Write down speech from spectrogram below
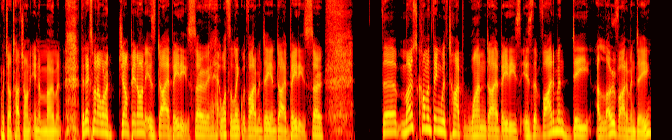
which I'll touch on in a moment. The next one I want to jump in on is diabetes. So, what's the link with vitamin D and diabetes? So, the most common thing with type 1 diabetes is that vitamin D, a low vitamin D,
